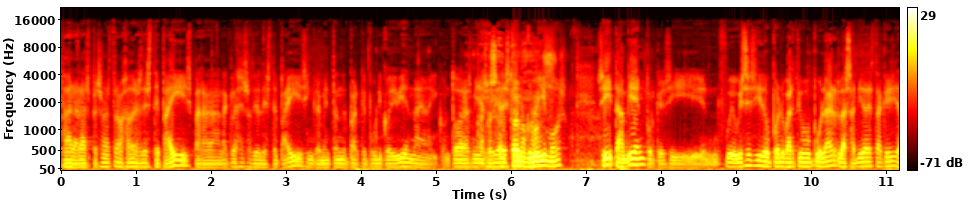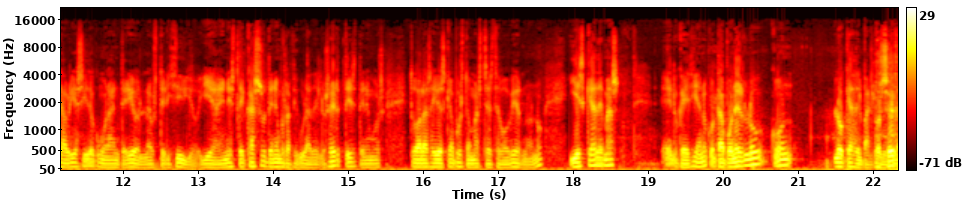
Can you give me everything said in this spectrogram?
para las personas trabajadoras de este país, para la clase social de este país, incrementando el parque público de vivienda y con todas las medidas sociales que incluimos. Sí, también, porque si fue- hubiese sido por el Partido Popular, la salida de esta crisis habría sido como la anterior, el austericidio. Y en este caso tenemos la figura de los ERTES, tenemos todas las ayudas que ha puesto en marcha este gobierno, ¿no? Y es que además, eh, lo que decía, ¿no? Contraponerlo con lo que hace el Partido Los Popular.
